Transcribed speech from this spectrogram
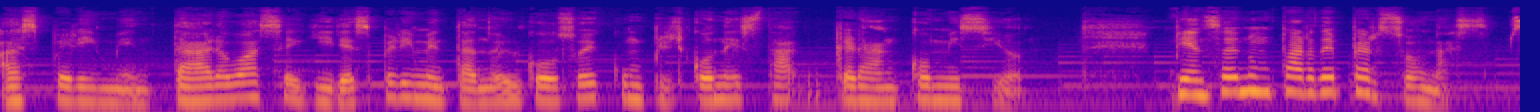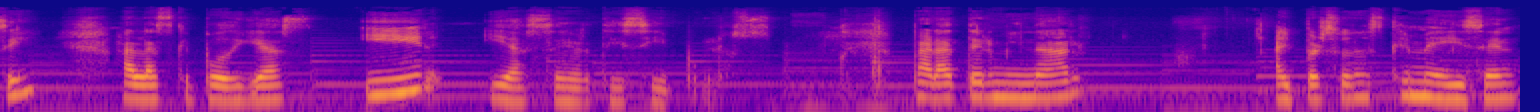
a experimentar o a seguir experimentando el gozo de cumplir con esta gran comisión. Piensa en un par de personas, ¿sí? A las que podías ir y hacer discípulos. Para terminar, hay personas que me dicen,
